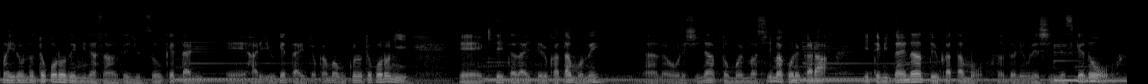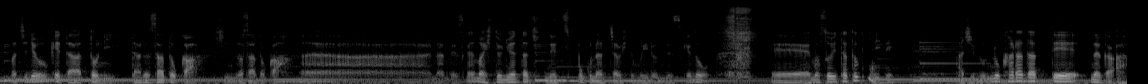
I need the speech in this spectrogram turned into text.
まあ、いろんなところで皆さん施術を受けたり、えー、針受けたりとか、まあ、僕のところに、えー、来ていただいている方もねあの嬉しいなと思いますし、まあ、これから行ってみたいなという方も本当に嬉しいんですけど、まあ、治療を受けた後にだるさとかしんどさとかなんですかね、まあ、人によってはちょっと熱っぽくなっちゃう人もいるんですけど、えーまあ、そういった時にねあ自分の体ってなんかあ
